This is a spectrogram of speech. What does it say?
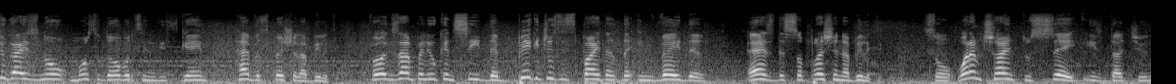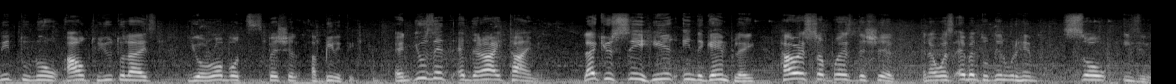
you guys know, most of the robots in this game have a special ability. For example, you can see the big juicy spider, the invader, has the suppression ability. So what I'm trying to say is that you need to know how to utilize your robot's special ability. and use it at the right timing. Like you see here in the gameplay, how I suppressed the shield and I was able to deal with him so easily.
